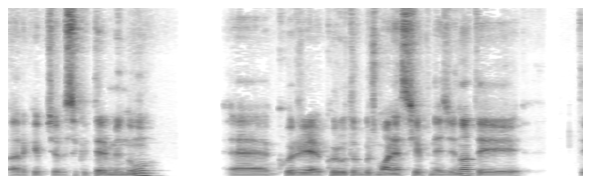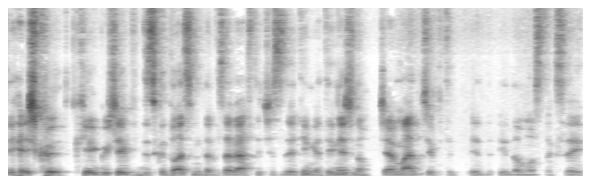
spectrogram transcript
ar kaip čia visokių terminų, e, kurie, kurių turbūt žmonės šiaip nežino, tai, tai aišku, jeigu šiaip diskutuosim tarp savęs, tai čia sudėtinga, tai nežinau, čia man šiaip įdomus toksai.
